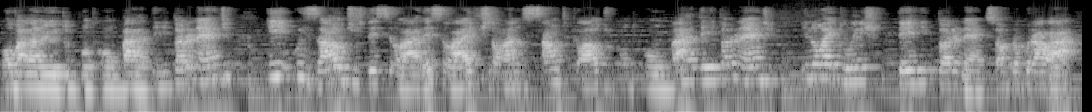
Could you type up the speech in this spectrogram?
ou vai lá no youtube.com.br Território Nerd. E os áudios desse, desse live estão lá no soundcloud.com.br Território Nerd e no iTunes Território Nerd. Só procurar lá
